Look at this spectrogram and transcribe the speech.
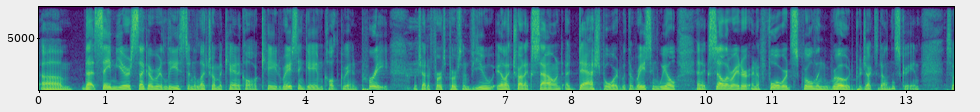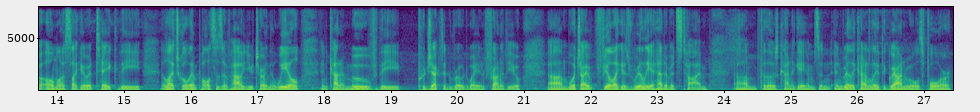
Um, that same year, Sega released an electromechanical arcade racing game called Grand Prix, which had a first person view, electronic sound, a dashboard with a racing wheel, an accelerator, and a forward scrolling road projected on the screen. So almost like it would take the electrical impulses of how you turn the wheel and kind of move the projected roadway in front of you, um, which I feel like is really ahead of its time um, for those kind of games and, and really kind of laid the ground rules for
